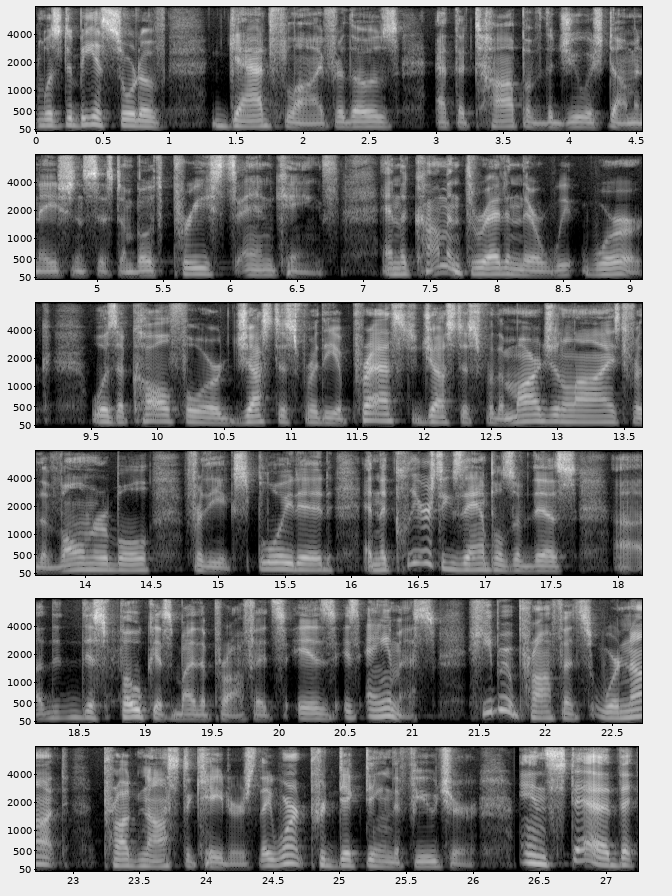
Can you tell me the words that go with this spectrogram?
was to be a sort of gadfly for those at the top of the Jewish domination system, both priests and kings. And the common thread in their work was a call for justice for the oppressed, justice for the marginalized, for the vulnerable, for the exploited. And the clearest examples of this, uh, this focus by the prophets, is, is Amos. Hebrew prophets were not prognosticators. They weren't predicting the future. Instead,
